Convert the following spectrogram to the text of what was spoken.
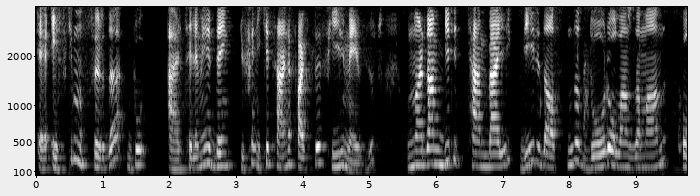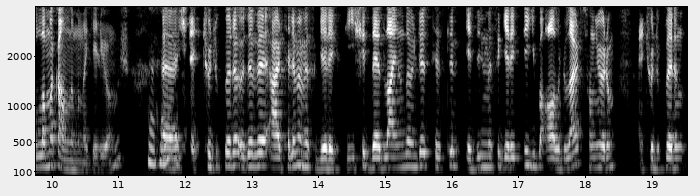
Ee, eski Mısır'da bu ertelemeye denk düşen iki tane farklı fiil mevcut. Bunlardan biri tembellik, diğeri de aslında doğru olan zamanı kollamak anlamına geliyormuş. Hı hı. Ee, işte çocuklara ödeve ertelememesi gerektiği, işi deadline'ından önce teslim edilmesi gerektiği gibi algılar sanıyorum yani çocukların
